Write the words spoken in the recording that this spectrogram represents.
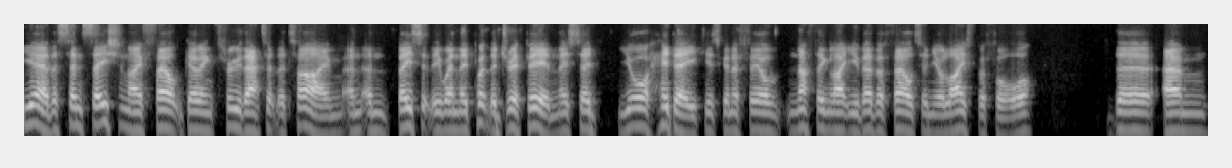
yeah, the sensation I felt going through that at the time, and, and basically when they put the drip in, they said, Your headache is going to feel nothing like you've ever felt in your life before. The, um,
